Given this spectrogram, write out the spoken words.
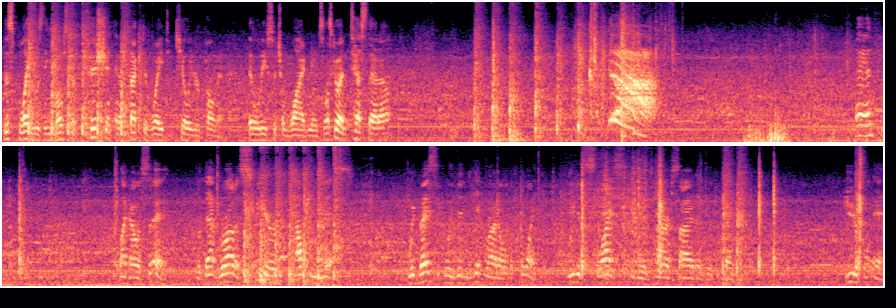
this blade was the most efficient and effective way to kill your opponent. It'll leave such a wide wound. So let's go ahead and test that out. And, like I was saying, with that broad a spear, how can you miss? We basically didn't hit right on the point. We just sliced through the entire side of the thing. Beautiful edge.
